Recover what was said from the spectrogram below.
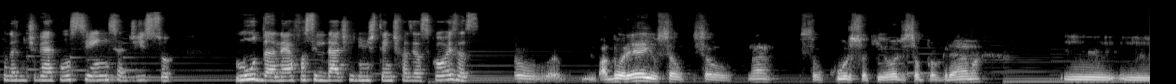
Quando a gente ganha consciência disso, muda né, a facilidade que a gente tem de fazer as coisas. Eu adorei o seu, seu, né, seu curso aqui hoje, o seu programa, e, e,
